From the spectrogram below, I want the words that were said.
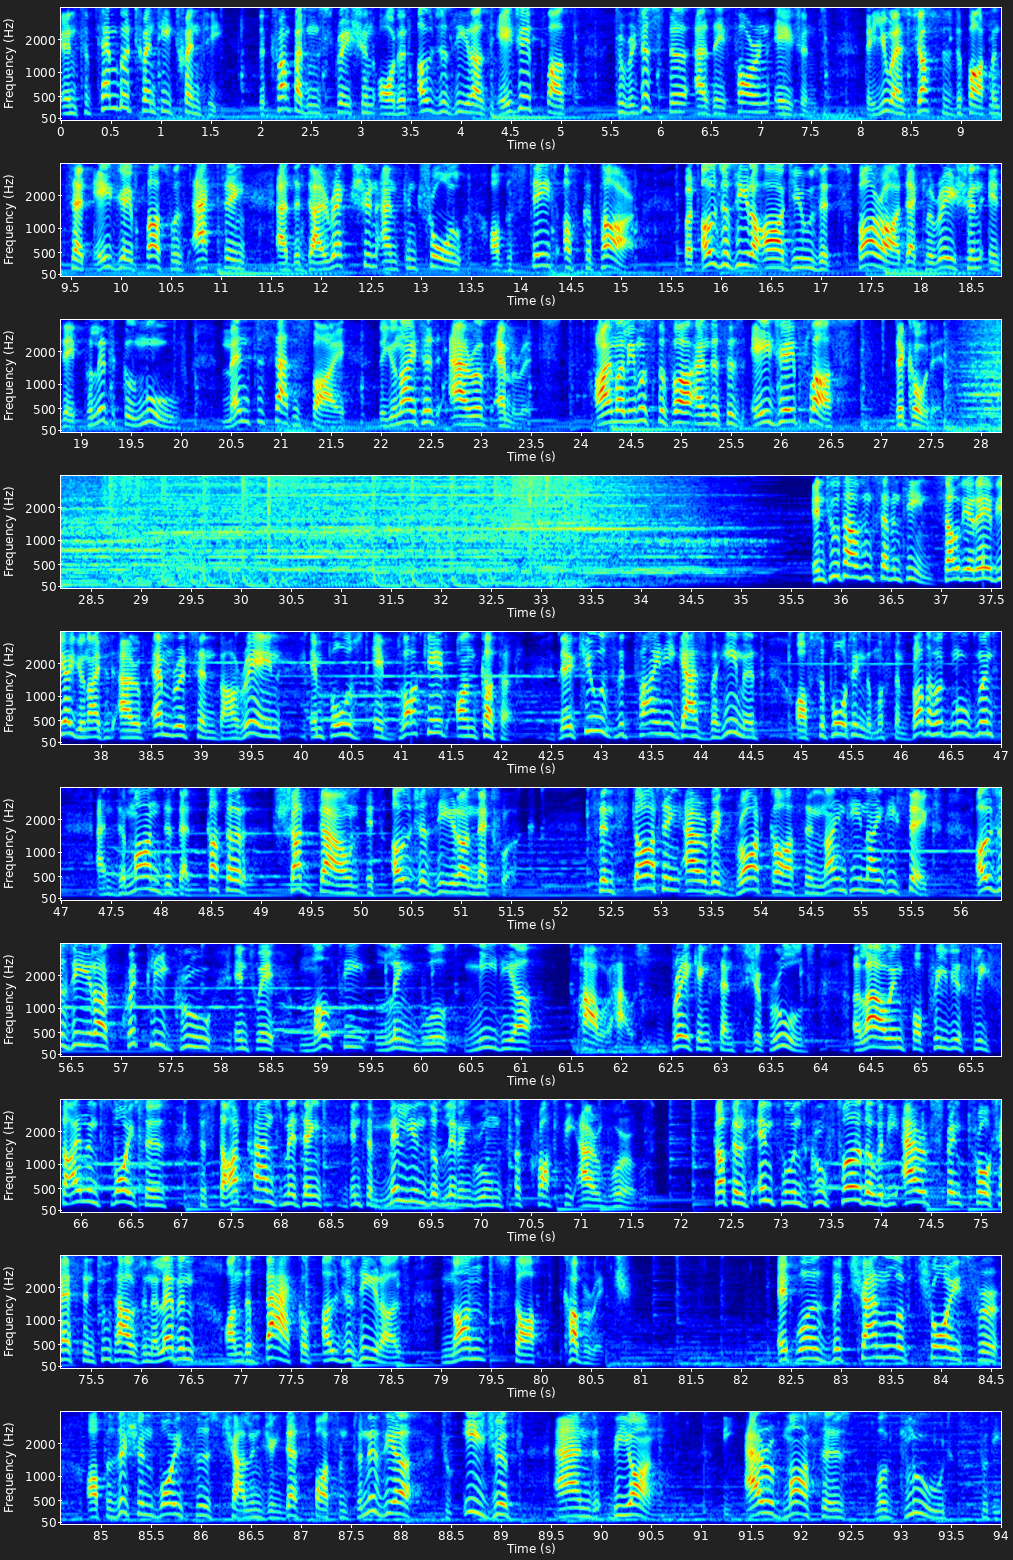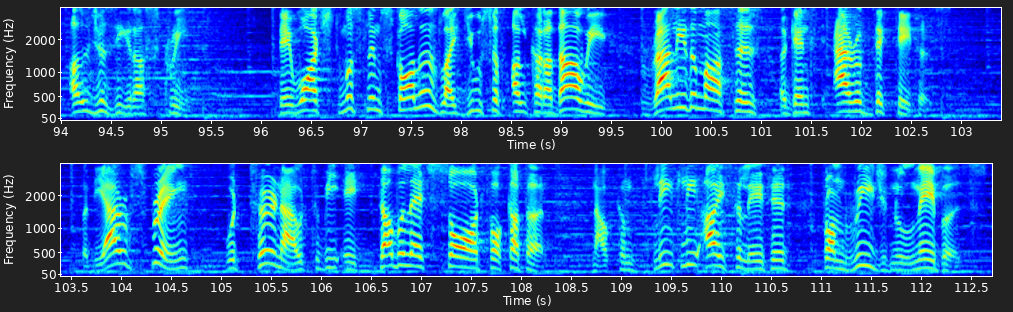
In September 2020, the Trump administration ordered Al Jazeera's AJ Plus to register as a foreign agent. The US Justice Department said AJ Plus was acting at the direction and control of the state of Qatar. But Al Jazeera argues its FARA declaration is a political move meant to satisfy the United Arab Emirates. I'm Ali Mustafa and this is AJ Plus Decoded. In 2017, Saudi Arabia, United Arab Emirates and Bahrain imposed a blockade on Qatar. They accused the tiny gas behemoth of supporting the Muslim Brotherhood movement and demanded that Qatar shut down its Al Jazeera network. Since starting Arabic broadcasts in 1996, Al Jazeera quickly grew into a multilingual media powerhouse, breaking censorship rules allowing for previously silenced voices to start transmitting into millions of living rooms across the Arab world. Qatar's influence grew further with the Arab Spring protests in 2011 on the back of Al Jazeera's non-stop coverage. It was the channel of choice for opposition voices challenging despots from Tunisia to Egypt and beyond. The Arab masses were glued to the Al Jazeera screen. They watched Muslim scholars like Yusuf al-Qaradawi rally the masses against Arab dictators. But the Arab Spring would turn out to be a double-edged sword for Qatar, now completely isolated from regional neighbors.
